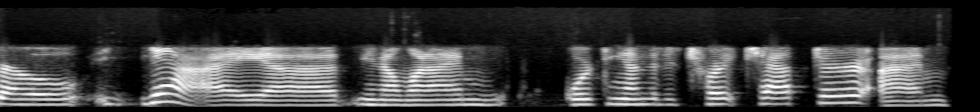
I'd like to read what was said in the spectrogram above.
So yeah, I uh, you know when I'm working on the Detroit chapter, I'm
